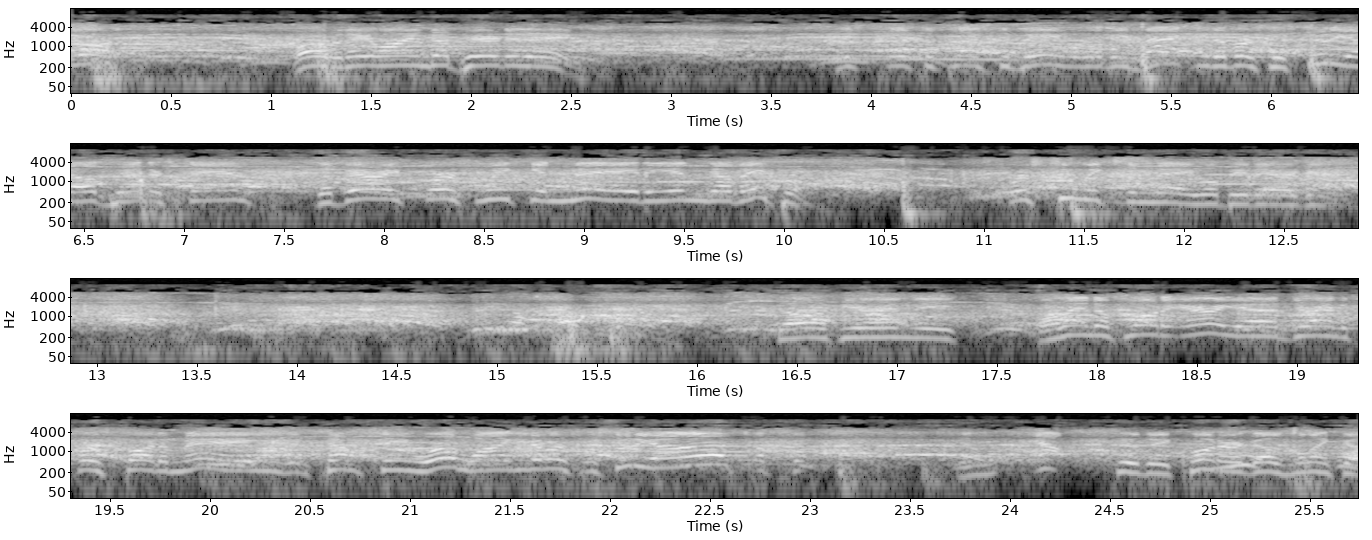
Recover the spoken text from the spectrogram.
Florida. Boy, were they lined up here today. This is the place to be. We're going to be back at Universal Studios. We understand the very first week in May, the end of April. First two weeks in May, we'll be there again. So if you're in the Orlando, Florida area during the first part of May, you can come see Worldwide Universal Studios. And out to the corner goes Malenko.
